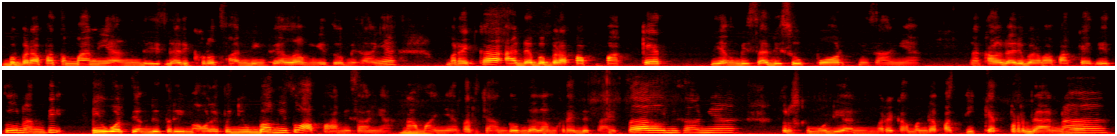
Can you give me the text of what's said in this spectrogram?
beberapa teman yang di, dari crowdfunding film gitu. Misalnya mereka ada beberapa paket yang bisa disupport misalnya. Nah, kalau dari beberapa paket itu nanti keyword yang diterima oleh penyumbang itu apa misalnya? Hmm. Namanya tercantum dalam credit title misalnya, terus kemudian mereka mendapat tiket perdana,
